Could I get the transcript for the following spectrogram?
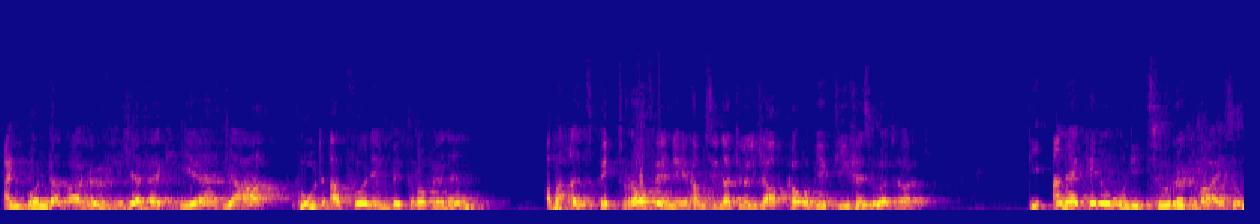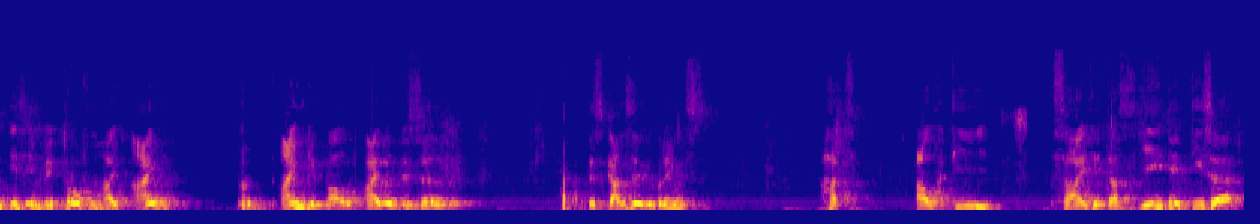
Ein wunderbar höflicher Verkehr, ja, Hut ab vor den Betroffenen, aber als Betroffene haben sie natürlich auch kein objektives Urteil. Die Anerkennung und die Zurückweisung ist in Betroffenheit ein, eingebaut, ein und dasselbe. Das Ganze übrigens hat auch die Seite, dass jede dieser,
